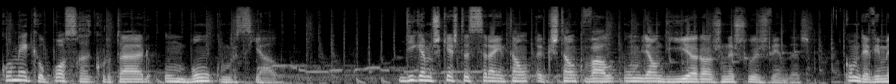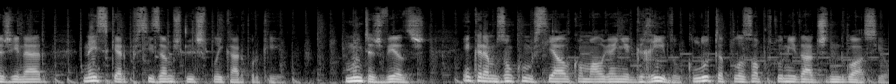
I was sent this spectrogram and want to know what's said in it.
como é que eu posso recrutar um bom comercial. Digamos que esta será então a questão que vale um milhão de euros nas suas vendas. Como deve imaginar, nem sequer precisamos de lhe explicar porquê. Muitas vezes, encaramos um comercial como alguém aguerrido que luta pelas oportunidades de negócio,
